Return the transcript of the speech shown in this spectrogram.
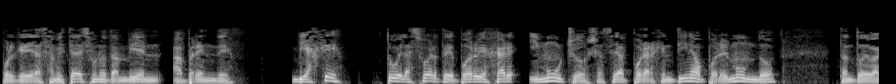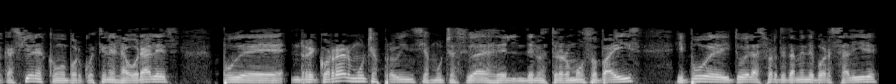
porque de las amistades uno también aprende. Viajé, tuve la suerte de poder viajar y mucho, ya sea por Argentina o por el mundo, tanto de vacaciones como por cuestiones laborales, pude recorrer muchas provincias, muchas ciudades de, nuestro hermoso país y pude y tuve la suerte también de poder salir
